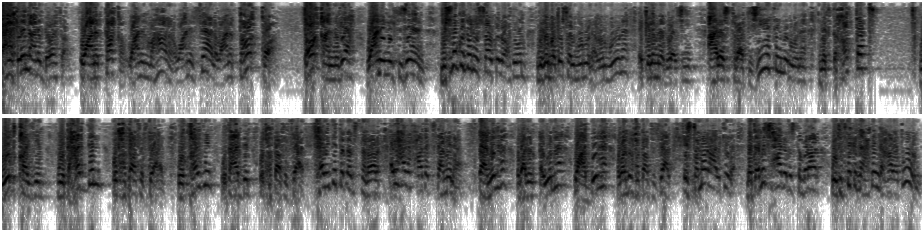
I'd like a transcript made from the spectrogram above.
إحنا اتكلمنا عن الدوافع وعن الطاقة وعن المهارة وعن الفعل وعن التوقع. توقع النجاح وعن الالتزام. مش ممكن دول يوصلوا كل لوحدهم من غير ما توصل المرونة. والمرونة اتكلمنا دلوقتي على استراتيجية المرونة إنك تخطط وتقيم وتعدل وتحطها في الفعل. وتقيم وتعدل وتحطها في الفعل. خلي دي تبقى باستمرار. أي حاجة في حياتك تستعملها اعملها وبعدين قيمها وعدلها وبعدين حطها في الفعل. استمر على كده. ما تعملش حاجة باستمرار وتفتكر إنها هتنجح على طول.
